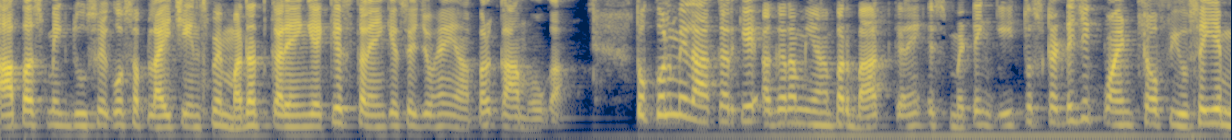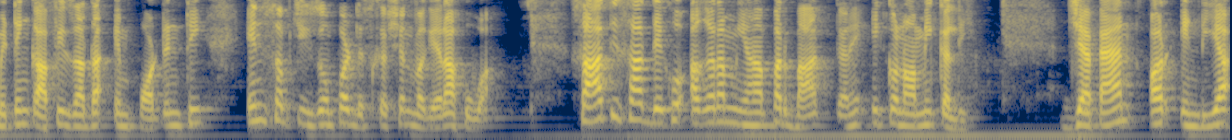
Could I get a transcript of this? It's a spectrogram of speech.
आपस में एक दूसरे को सप्लाई चेन्स में मदद करेंगे, किस तरीके से जो है यहाँ पर काम होगा। तो कुल मिलाकर के अगर हम यहाँ पर बात करें इस मीटिंग की तो स्ट्रेटेजिक पॉइंट ऑफ़ व्यू से ये मीटिंग काफ़ी ज़्यादा इंपॉर्टेंट थी। इन सब चीज़ों पर डिस्कशन वगैरह हुआ। साथ ही साथ देखो, अगर हम यहाँ पर बात करें इकोनॉमिकली जापान और इंडिया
